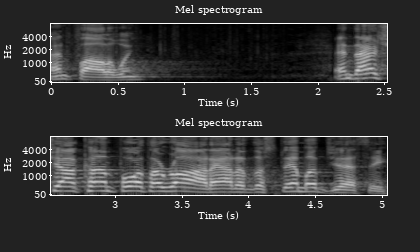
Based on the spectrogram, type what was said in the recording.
and following. And there shall come forth a rod out of the stem of Jesse,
